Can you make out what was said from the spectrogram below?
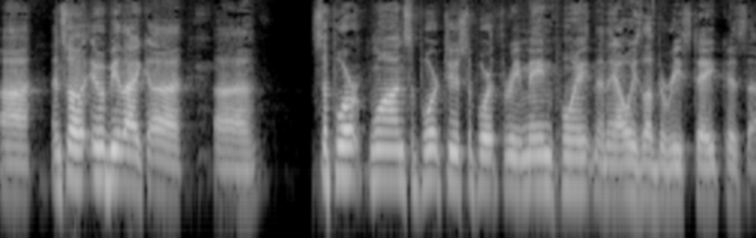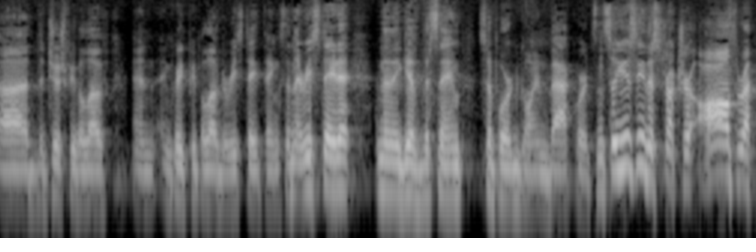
Uh, and so it would be like uh, uh, support one, support two, support three, main point. And then they always love to restate because uh, the Jewish people love and, and, Greek people love to restate things. And they restate it, and then they give the same support going backwards. And so you see the structure all throughout.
